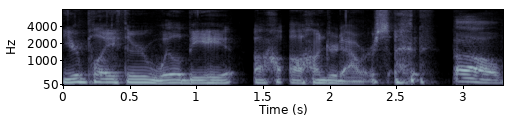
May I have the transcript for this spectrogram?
your playthrough will be a, a hundred hours. oh,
